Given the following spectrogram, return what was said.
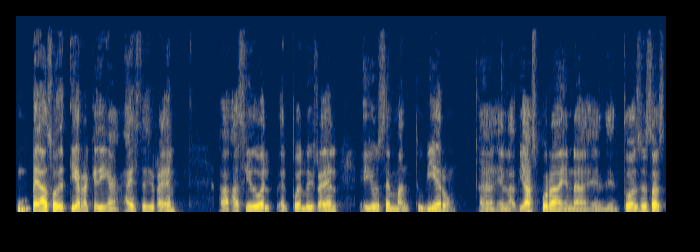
un pedazo de tierra que digan, a este es Israel, ha sido el, el pueblo de Israel ellos se mantuvieron uh, en la diáspora, en, la, en, en todas esas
